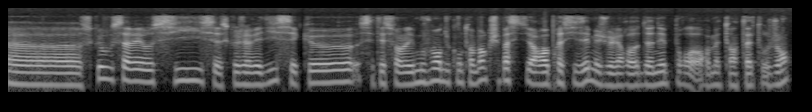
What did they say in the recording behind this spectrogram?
Euh, ce que vous savez aussi, c'est ce que j'avais dit, c'est que c'était sur les mouvements du compte en banque. Je sais pas si tu as reprécisé, mais je vais les redonner pour remettre en tête aux gens.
